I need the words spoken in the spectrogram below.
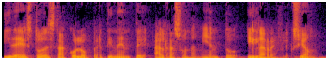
Y de esto destaco lo pertinente al razonamiento y la reflexión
